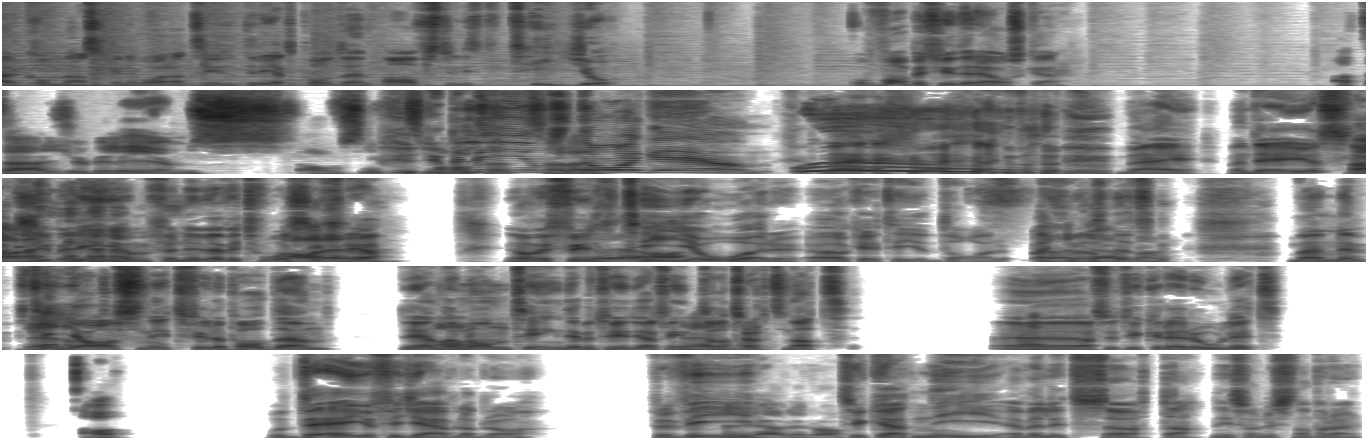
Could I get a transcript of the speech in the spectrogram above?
Välkomna ska ni vara till Dretpodden avsnitt 10. Och vad betyder det, Oskar? Att det är jubileumsavsnitt? Jubileumsdagen! Nej. Nej, men det är ju ett slags Ja. jubileum, för nu är vi tvåsiffriga. Ja, Nu har vi fyllt är- 10 år. Ja, Okej, 10 dagar. Ja. Men Det är 10 något. avsnitt fyller podden. Det är ändå Ja. någonting, det betyder ju att vi inte är har tröttnat. Eh, att vi tycker det är roligt. Ja, Och det är ju för jävla bra. För vi bra. tycker att ni är väldigt söta, ni som lyssnar på det här.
